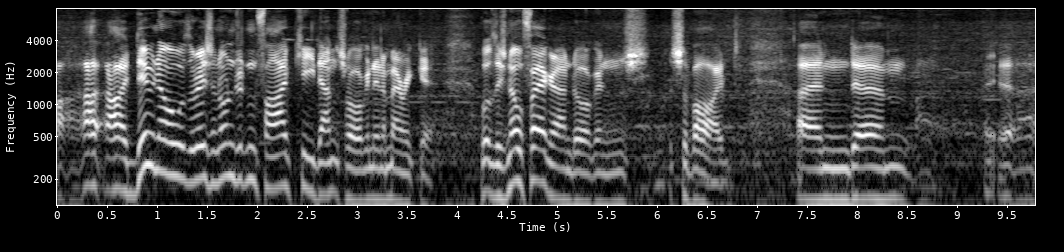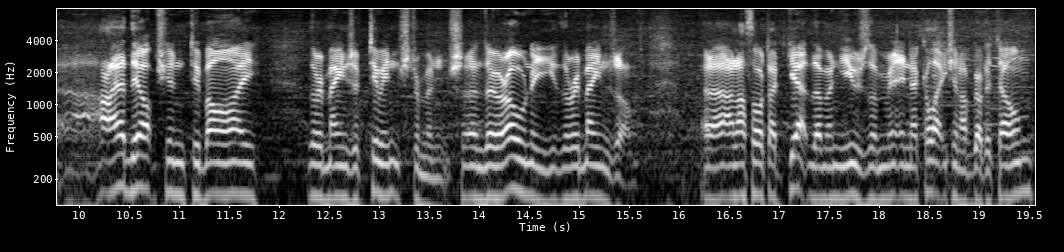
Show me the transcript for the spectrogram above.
I, I- do know there is an 105 key dance organ in America, but there's no fairground organs survived, and um, I had the option to buy the remains of two instruments, and they were only the remains of, uh, and I thought I'd get them and use them in a collection I've got at home,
